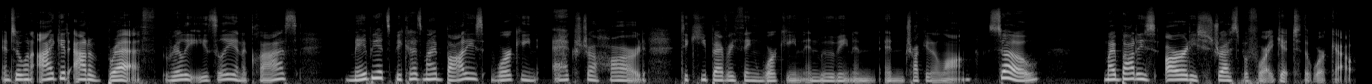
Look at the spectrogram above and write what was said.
And so when I get out of breath really easily in a class, maybe it's because my body's working extra hard to keep everything working and moving and, and trucking along. So my body's already stressed before I get to the workout.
